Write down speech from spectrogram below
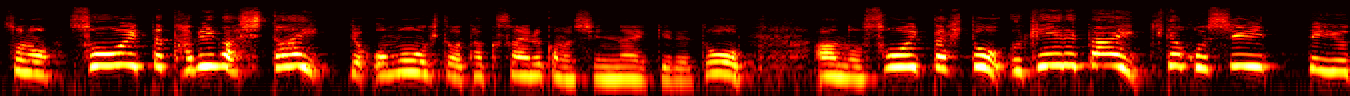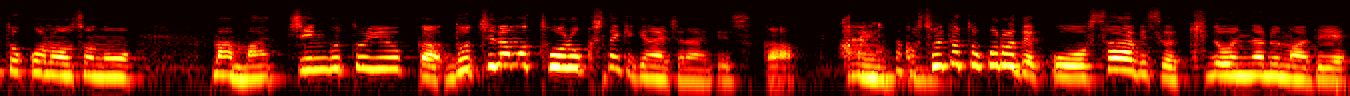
そのそういった旅がしたいって思う人はたくさんいるかもしれないけれどあのそういった人を受け入れたい来てほしいっていうところのその、まあ、マッチングというかどちらも登録しなきゃいけないじゃないですか,、はい、なんかそういったところでこうサービスが起動になるまで、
